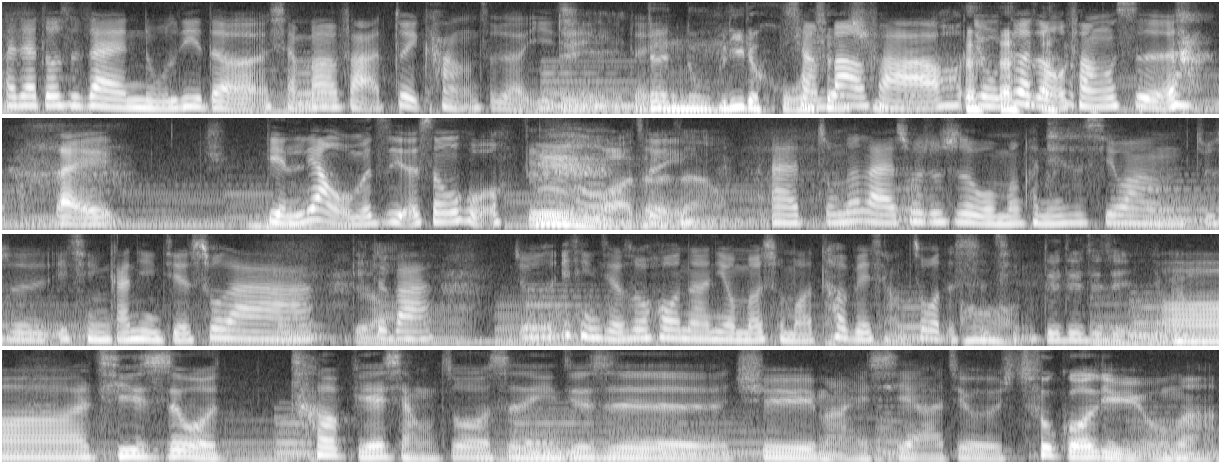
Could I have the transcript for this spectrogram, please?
大家都是在努力的想办法对抗这个疫情，对，努力的活想办法用各种方式来 点亮我们自己的生活。对，哇，这样。哎，总的来说就是我们肯定是希望就是疫情赶紧结束啦，对吧？就是疫情结束后呢，你有没有什么特别想做的事情？对对对对。啊，其实我特别想做的事情就是去马来西亚，就出国旅游嘛。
